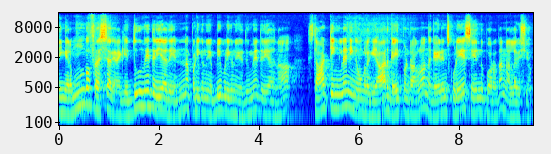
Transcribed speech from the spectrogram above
நீங்கள் ரொம்ப ஃப்ரெஷ்ஷர் எனக்கு எதுவுமே தெரியாது. என்ன படிக்கணும் எப்படி படிக்கணும் எதுவுமே தெரியாதுன்னா ஸ்டார்டிங்கில் நீங்கள் உங்களுக்கு யார் கைட் பண்ணுறாங்களோ அந்த கைடன்ஸ் கூடயே சேர்ந்து போகிறது தான் நல்ல விஷயம்.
